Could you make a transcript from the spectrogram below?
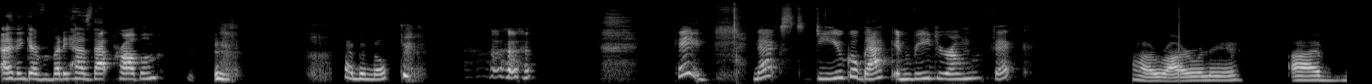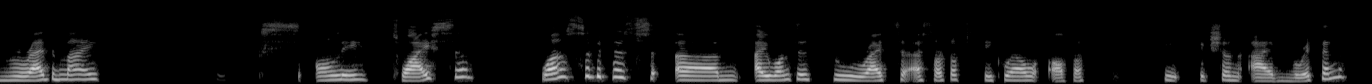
I think everybody has that problem. I don't know. Okay, next, do you go back and read your own fic? Uh, rarely. I've read my only twice once because um, I wanted to write a sort of sequel of a fiction I've written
